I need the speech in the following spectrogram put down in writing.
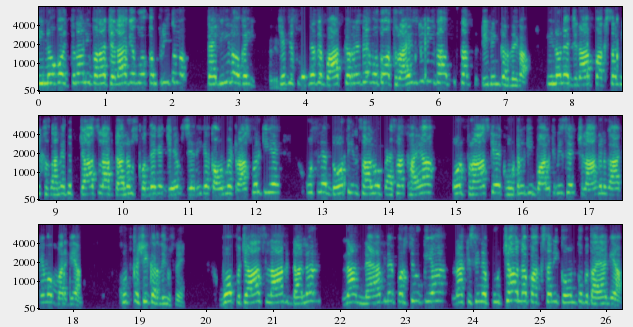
इन्हों को इतना नहीं पता चला कि वो कंपनी तो तहलील हो गई। ये जिस वजह से बात कर रहे थे, वो तो ऑथराइज नहीं था साथ डीलिंग करने का। इन्होंने जनाब पाकिस्तानी खजाने से पचास लाख डॉलर उस बंदे के जेम्स जेरी के अकाउंट में ट्रांसफ़र किए। उसने दो तीन साल वो पैसा खाया और फ्रांस के एक होटल की बालकनी से छलांग लगा के वो मर गया। खुदकशी कर दी उसने। वो पचास लाख डॉलर ना नैब ने परस्यू किया ना किसी ने पूछा ना पाकिस्तानी कौम को बताया गया।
